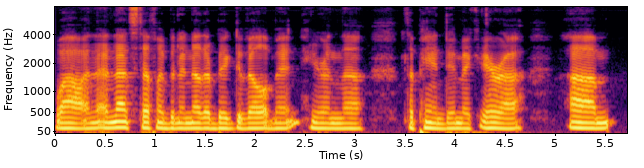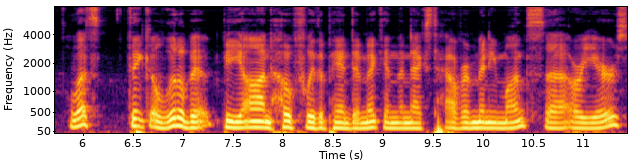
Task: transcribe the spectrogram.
Wow, and, and that's definitely been another big development here in the, the pandemic era. Um, let's think a little bit beyond hopefully the pandemic in the next however many months uh, or years.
